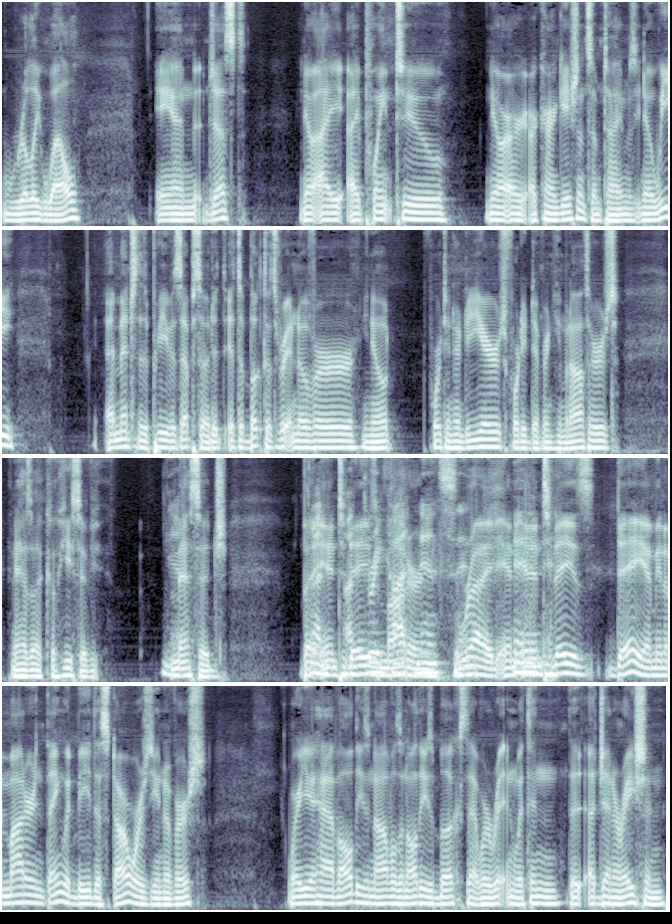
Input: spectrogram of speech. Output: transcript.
really well, and just you know I I point to you know our, our congregation sometimes. You know we I mentioned in the previous episode. It, it's a book that's written over you know 1400 years, 40 different human authors, and it has a cohesive Yeah. message. But On- in today's modern continents and- right, and, and in today's day, I mean, a modern thing would be the Star Wars universe, where you have all these novels and all these books that were written within the, a generation.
